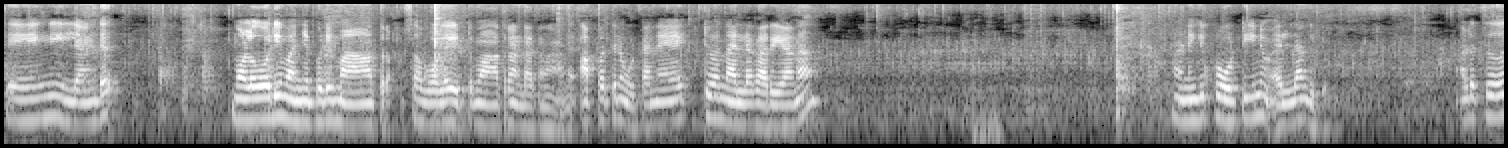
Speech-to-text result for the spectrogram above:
തേങ്ങയില്ലാണ്ട് മുളക് പൊടി മഞ്ഞൾപ്പൊടി മാത്രം സവോള ഇട്ട് മാത്രം ഉണ്ടാക്കുന്നതാണ്. അപ്പത്തിന് കൂട്ടാൻ ഏറ്റവും നല്ല കറിയാണ്. ആണെങ്കിൽ പ്രോട്ടീനും എല്ലാം കിട്ടും. അടുത്തത്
